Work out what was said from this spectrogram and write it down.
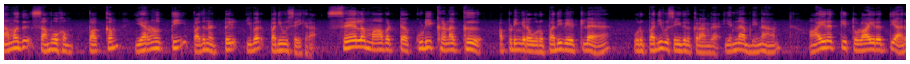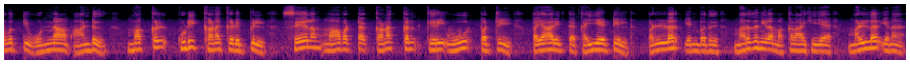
நமது சமூகம் பக்கம் இரநூத்தி பதினெட்டில் இவர் பதிவு செய்கிறார். சேலம் மாவட்ட குடிக்கணக்கு அப்படிங்கிற ஒரு பதிவேட்டில் ஒரு பதிவு செய்திருக்கிறாங்க. என்ன அப்படின்னா ஆயிரத்தி தொள்ளாயிரத்தி அறுபத்தி ஒன்றாம் ஆண்டு மக்கள் குடிக்கணக்கெடுப்பில் சேலம் மாவட்ட கணக்கன்கிரி ஊர் பற்றி தயாரித்த கையேட்டில் பல்லர் என்பது மருதநில மக்களாகிய மல்லர் என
